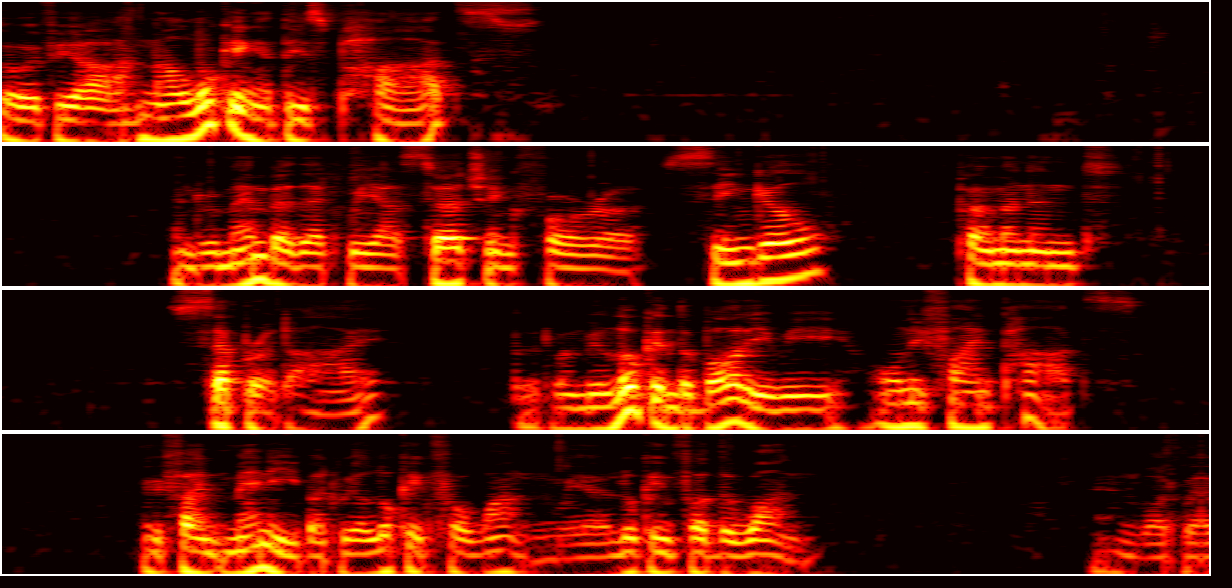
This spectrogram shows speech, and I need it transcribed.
So if you are now looking at these parts, and remember that we are searching for a single, permanent, separate I, But when we look in the body, we only find parts. We find many, but we are looking for one. We are looking for the one. And what we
